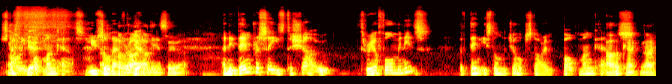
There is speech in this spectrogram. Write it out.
starring yeah. Bob Monkhouse. You oh, saw that, Oh, right, didn't I didn't see that. and it then proceeds to show three or four minutes of Dentist on the Job, starring Bob Monkhouse. Oh, okay. No,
